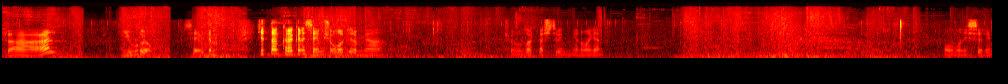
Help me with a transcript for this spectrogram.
Güzel. İyi vuruyorum. Sevdim. Cidden Kraken'i sevmiş olabilirim ya. Uzaklaştırayım yanıma gel. Olmadı istediğim.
